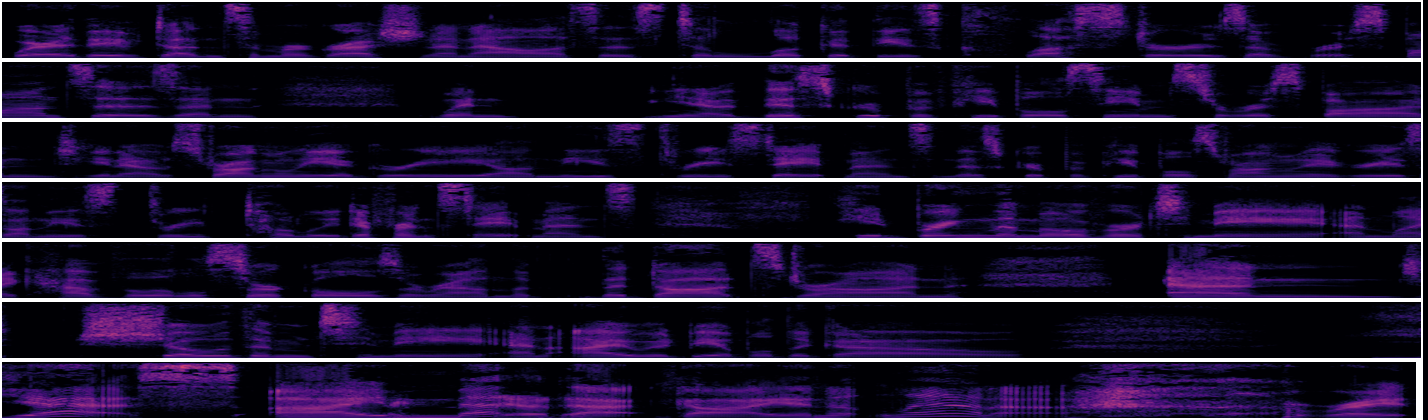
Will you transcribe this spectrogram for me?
where they've done some regression analysis to look at these clusters of responses. And when you know this group of people seems to respond you know strongly agree on these three statements and this group of people strongly agrees on these three totally different statements. He'd bring them over to me and like have the little circles around the, the dots drawn and show them to me and i would be able to go yes i, I met that guy in atlanta yeah. right?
